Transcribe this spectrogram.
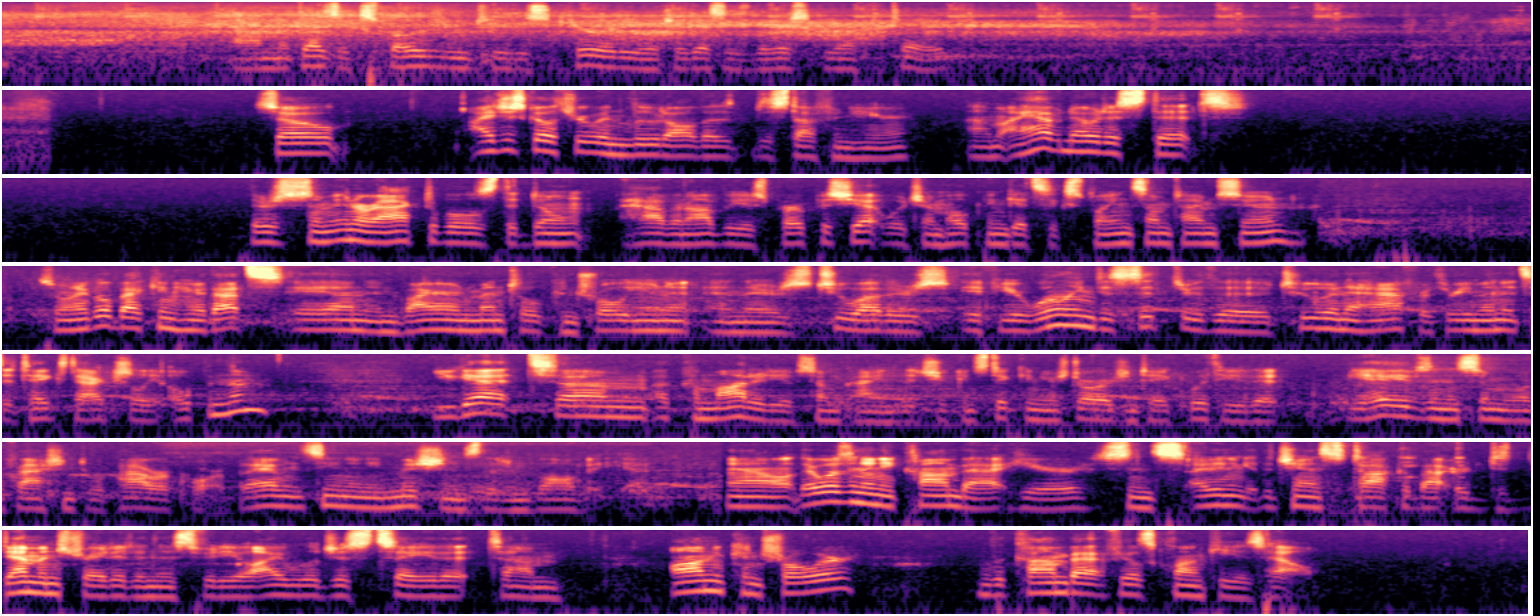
Um, it does expose you to the security, which I guess is the risk you have to take. So, I just go through and loot all the, the stuff in here. Um, I have noticed that there's some interactables that don't have an obvious purpose yet, which I'm hoping gets explained sometime soon. So when I go back in here, that's an environmental control unit, and there's two others. If you're willing to sit through the two and a half or three minutes it takes to actually open them, you get um, a commodity of some kind that you can stick in your storage and take with you that behaves in a similar fashion to a power core, but I haven't seen any missions that involve it yet. Now, there wasn't any combat here, since I didn't get the chance to talk about or to demonstrate it in this video, I will just say that um, on controller, the combat feels clunky as hell.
